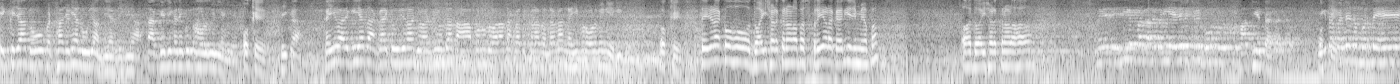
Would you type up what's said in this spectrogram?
ਇੱਕ ਜਾਂ ਦੋ ਗੱਠਾਂ ਜਿਹੜੀਆਂ ਲੂਜ ਆਉਂਦੀਆਂ ਸੀਗੀਆਂ ਧਾਗੇ ਦੀ ਕਦੇ ਕੋਈ ਪ੍ਰੋਬਲਮ ਹੀ ਨਹੀਂ ਆਈ ਹੈ। ਓਕੇ ਠੀਕ ਆ? ਕਈ ਵਾਰ ਕੀ ਆ ਧਾਗਾ ਇੱਕ ਦੂਜੇ ਨਾਲ ਜੁਆਇੰਟ ਨਹੀਂ ਹੁੰਦਾ ਤਾਂ ਆਪਾਂ ਨੂੰ ਦੁਬਾਰਾ ਧਾਗਾ ਚੱਕਣਾ ਪੈਂਦਾ ਗਾ ਨਹੀਂ ਪ੍ਰੋਬਲਮ ਹੀ ਨਹੀਂ ਹੈਗੀ। ਓਕੇ ਤੇ ਜਿਹੜਾ ਕੋ ਉਹ ਦਵਾਈ ਛੜਕਣ ਵਾਲਾ ਆਪਾਂ ਸਪਰੇਅ ਵਾਲਾ ਕਹਿ ਰਹੀਏ ਜਿਵੇਂ ਆਪਾਂ? ਆਹ ਦਵਾਈ ਛੜਕਣ ਵਾਲਾ ਆਹ। ਇਹਦੀ ਆਪਾਂ ਗੱਲ ਕਰੀਏ ਇਹਦੇ ਵਿੱਚ ਵੀ ਬਹੁਤ ਖਾਸੀਅਤ ਹੈ। ਇੱਕ ਤਾਂ. ਪਹਿਲੇ ਨੰਬਰ ਤੇ ਇਹ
